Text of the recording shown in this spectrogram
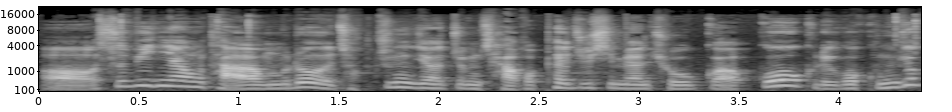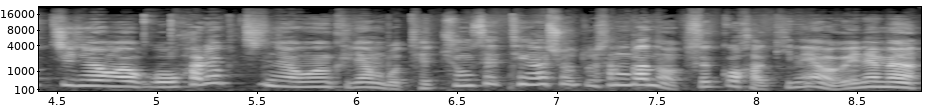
어, 수비 진영 다음으로 적중 진영 좀 작업해 주시면 좋을 것 같고 그리고 공격 진영하고 화력 진영은 그냥 뭐 대충 세팅하셔도 상관은 없을 것 같긴 해요. 왜냐면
